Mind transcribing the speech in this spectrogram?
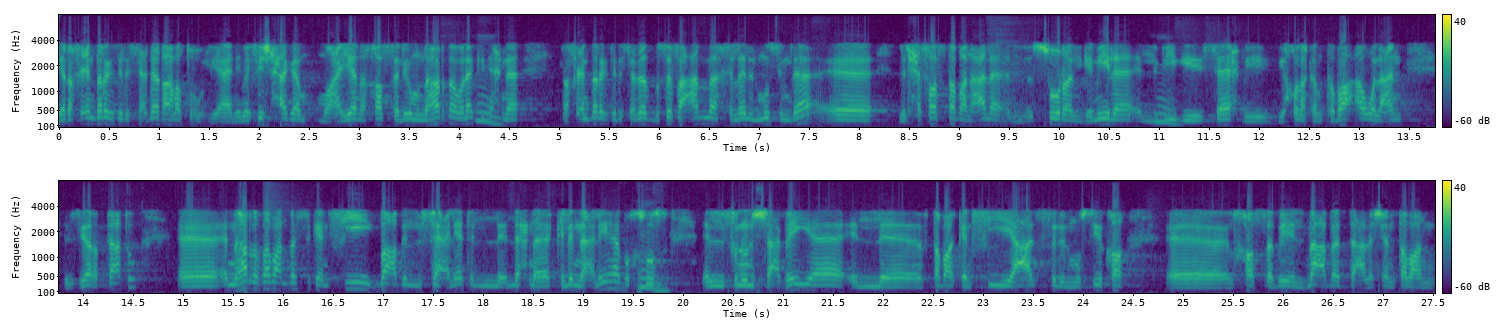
رافعين درجة الاستعداد على طول يعني ما فيش حاجة معينة خاصة اليوم النهارده ولكن م. إحنا رافعين درجة الاستعداد بصفة عامة خلال الموسم ده أه للحفاظ طبعا على الصورة الجميلة اللي. بيجي السائح بياخدها كانطباع أول عن الزيارة بتاعته آه النهارده طبعا بس كان في بعض الفعاليات اللي إحنا اتكلمنا عليها بخصوص. الفنون الشعبية طبعا كان في عزف للموسيقى آه الخاصة بالمعبد علشان طبعا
